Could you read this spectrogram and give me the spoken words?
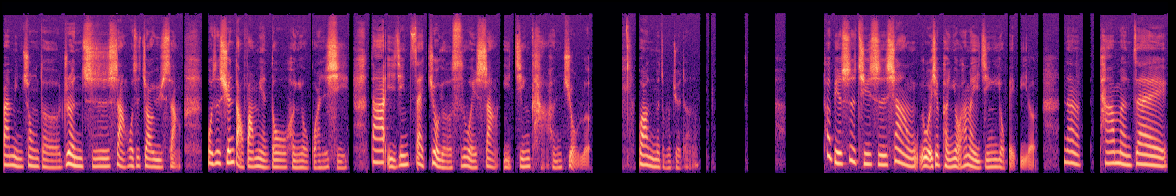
般民众的认知上，或是教育上，或是宣导方面都很有关系。大家已经在旧有的思维上已经卡很久了，不知道你们怎么觉得？特别是其实像我一些朋友，他们已经有 baby 了，那他们在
